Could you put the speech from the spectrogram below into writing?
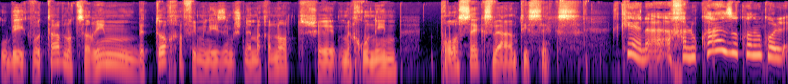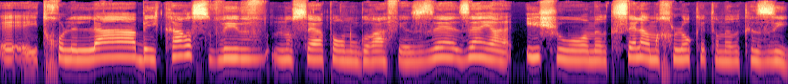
ובעקבותיו נוצרים בתוך הפמיניזם שני מחנות שמכונים פרו-סקס ואנטי-סקס. כן, החלוקה הזו קודם כל אה, התחוללה בעיקר סביב נושא הפורנוגרפיה. זה, זה היה האישו, סלע המחלוקת המרכזי,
